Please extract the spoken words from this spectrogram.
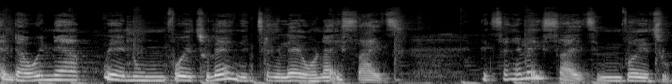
endaweni yakwenu mfowethu le ngikuthengele yona isite ngikuthengele isite mfowethu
